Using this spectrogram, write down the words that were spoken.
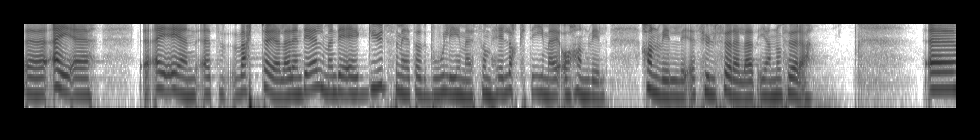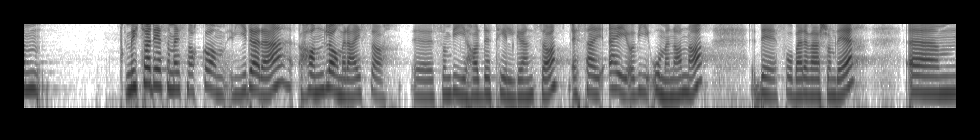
Eh, jeg er en, et verktøy eller en del, men det er Gud som har tatt bolig i meg, som har lagt det i meg, og han vil, han vil fullføre eller gjennomføre. Um, mye av det som jeg snakker om videre, handler om reiser eh, som vi hadde til grensa. Jeg sier jeg og vi om en annen. Det får bare være som det er. Um,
